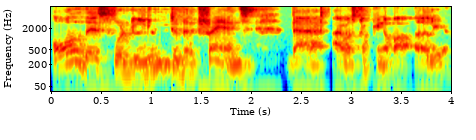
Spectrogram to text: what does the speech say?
all this would lead to the trends that I was talking about earlier.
